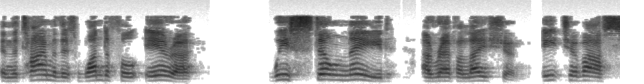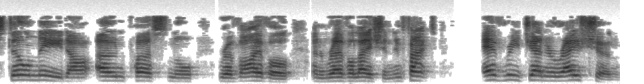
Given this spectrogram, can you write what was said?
in the time of this wonderful era, we still need a revelation. Each of us still need our own personal revival and revelation. In fact, every generation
